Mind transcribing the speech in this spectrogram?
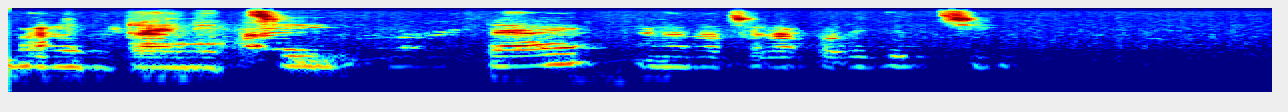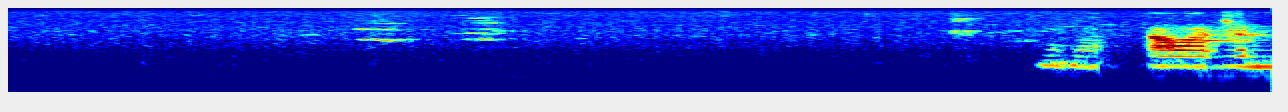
উল্টায় নিচ্ছি উল্টায় নাড়াচাড়া করে দিচ্ছি খাওয়ার জন্য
